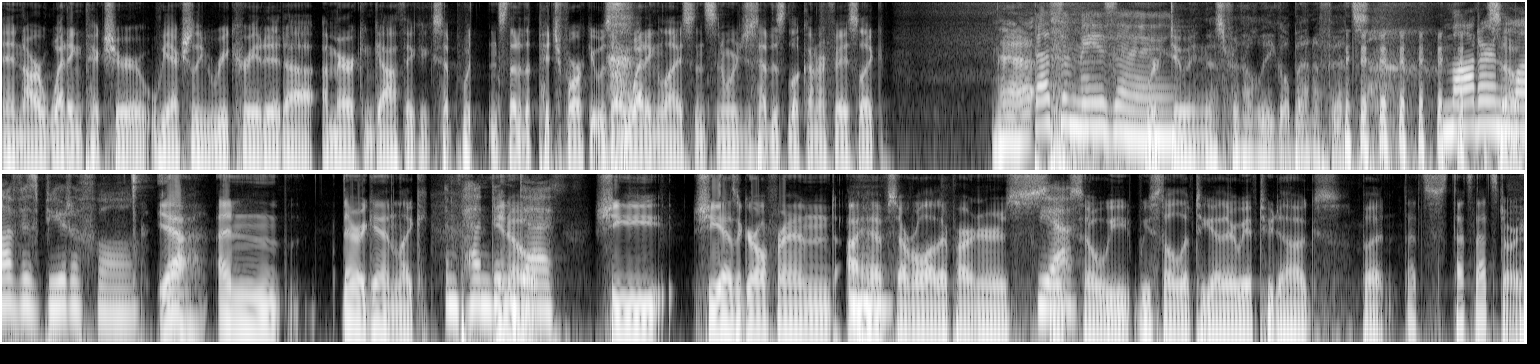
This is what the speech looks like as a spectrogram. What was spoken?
And our wedding picture, we actually recreated uh, American Gothic, except with instead of the pitchfork, it was our wedding license. And we just had this look on our face like, That's amazing. we're doing this for the legal benefits. Modern So- love is beautiful. yeah. And there again, like Impending know, death. she she has a girlfriend. I have Mhm. several other partners. like, Yeah. so we, we still live together. We have two dogs. But that's that's that story.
